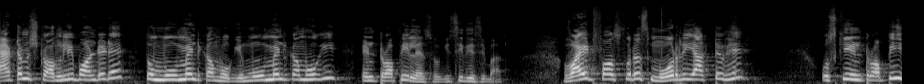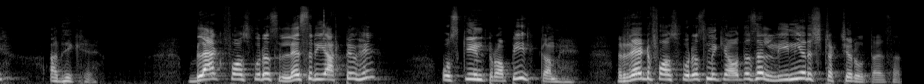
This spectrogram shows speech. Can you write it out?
एटम स्ट्रांगली बॉन्डेड है तो मूवमेंट कम होगी। मूवमेंट कम होगी इंट्रॉपी लेस होगी। सीधी सी बात। व्हाइट फॉस्फोरस मोर रिएक्टिव है, उसकी इंट्रॉपी अधिक है। ब्लैक फॉस्फोरस लेस रिएक्टिव है उसकी इंट्रॉपी कम है। रेड फॉस्फोरस में क्या होता है, सर? लीनियर स्ट्रक्चर होता है, सर।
